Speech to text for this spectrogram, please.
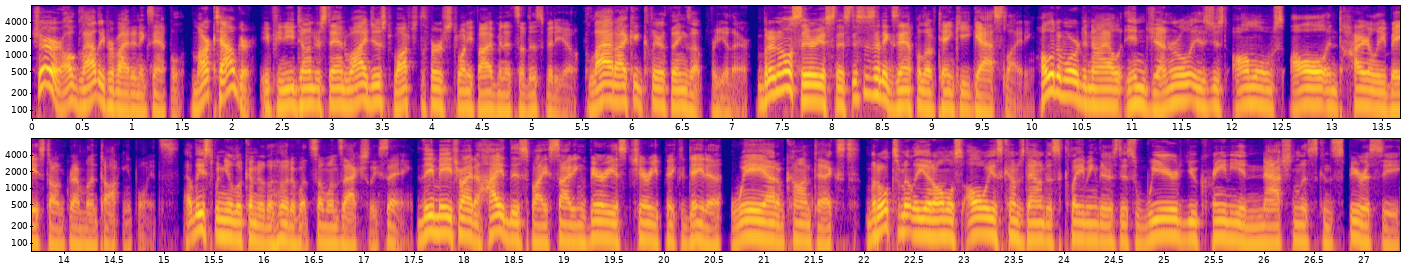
Sure, I'll gladly provide an example. Mark Tauger. If you need to understand why, just watch the first 25 minutes of this video. Glad I could clear things up for you there. But in all seriousness, this is an example of tanky gaslighting. Holodomor denial in general is just almost all entirely based on Kremlin talking points. At least when you look under the hood of what someone's actually saying. They may try to hide this by citing various cherry-picked data way out of context, but ultimately it almost always comes down to claiming there's this weird Ukrainian nationalist conspiracy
